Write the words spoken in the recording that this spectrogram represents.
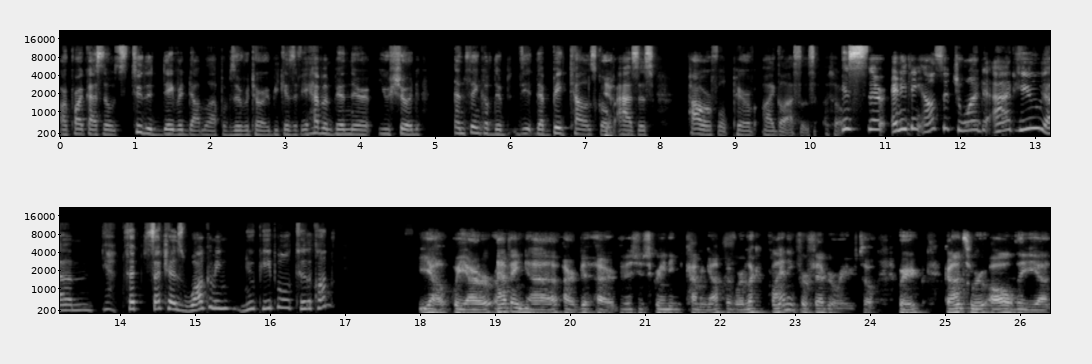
our podcast notes to the David Dunlap Observatory because if you haven't been there, you should. And think of the the, the big telescope yeah. as this powerful pair of eyeglasses. So, is there anything else that you wanted to add, Hugh? Um, yeah, such such as welcoming new people to the club. Yeah, we are having uh, our our vision screening coming up, but we're looking planning for February. So we've gone through all the uh,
